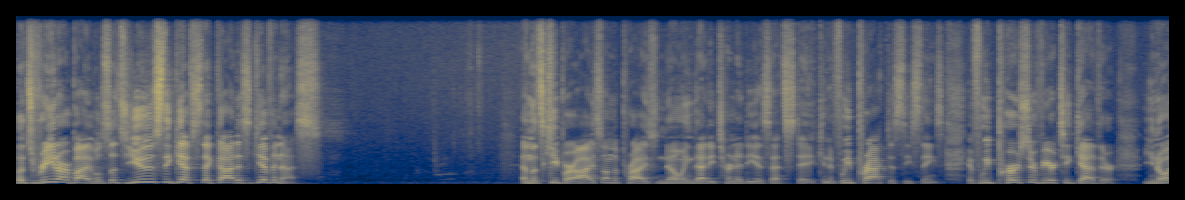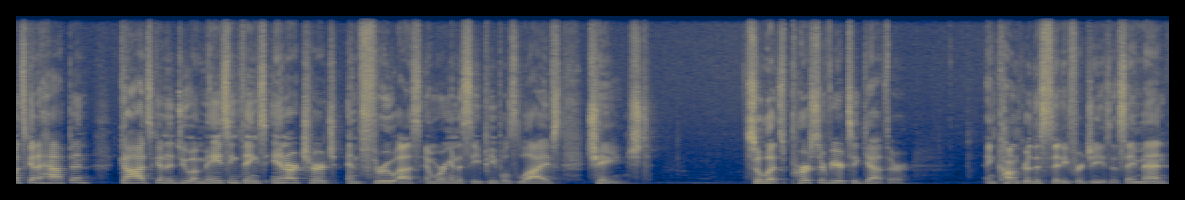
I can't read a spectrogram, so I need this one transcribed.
Let's read our Bibles. Let's use the gifts that God has given us. And let's keep our eyes on the prize, knowing that eternity is at stake. And if we practice these things, if we persevere together, you know what's going to happen? God's going to do amazing things in our church and through us, and we're going to see people's lives changed. So let's persevere together and conquer the city for Jesus. Amen.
